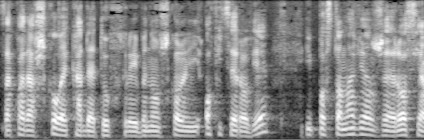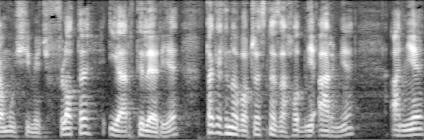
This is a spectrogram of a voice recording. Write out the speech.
Zakłada szkołę kadetów, w której będą szkoleni oficerowie i postanawia, że Rosja musi mieć flotę i artylerię, tak jak nowoczesne zachodnie armie, a nie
